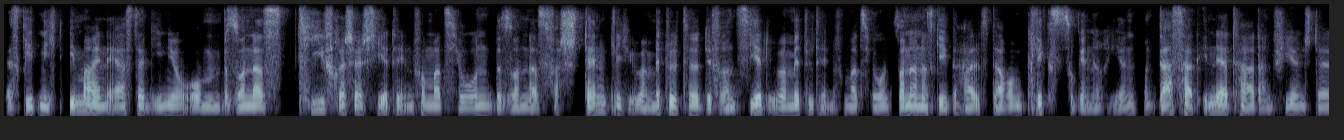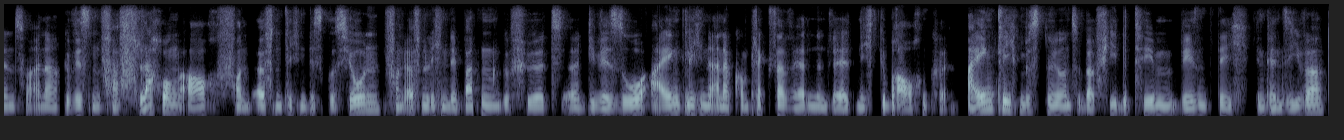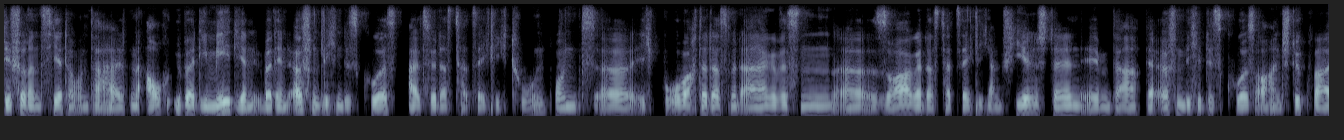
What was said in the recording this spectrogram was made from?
Es geht nicht immer in erster Linie um besonders tief recherchierte Informationen, besonders verständlich übermittelte, differenziert übermittelte Information, sondern es geht halt darum, Klicks zu generieren. Und das hat in der Tat an vielen Stellen zu einer gewissen Verflachung auch von öffentlichen Diskussionen, von öffentlichen Debatten geführt, äh, die wir so eigentlich in einer komplexer werdenden Welt nicht gebrauchen können. Eigentlich müssten wir uns über viele Themen wesentlich intensiver, differenzierter unterhalten, auch über die Medien, über den öffentlichen Diskurs, als wir das tatsächlich tun. Und äh, ich beobachte das mit einer gewissen äh, Sorge, dass tatsächlich an vielen Stellen eben da der öffentliche Diskurs auch ein Stück weit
